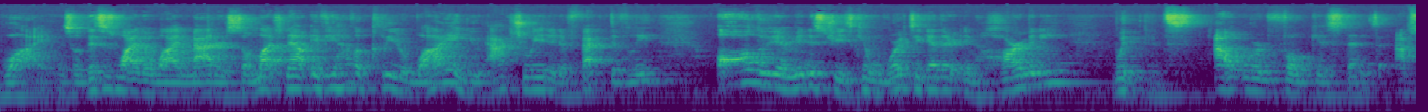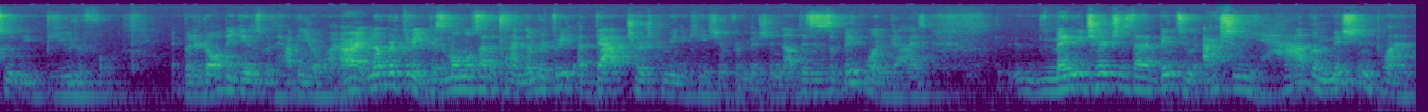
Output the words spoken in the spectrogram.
why. And so this is why the why matters so much. Now, if you have a clear why and you actuate it effectively, all of your ministries can work together in harmony with this outward focus that is absolutely beautiful. But it all begins with having your why. All right, number three, because I'm almost out of time. Number three, adapt church communication for mission. Now, this is a big one, guys. Many churches that I've been to actually have a mission plan,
